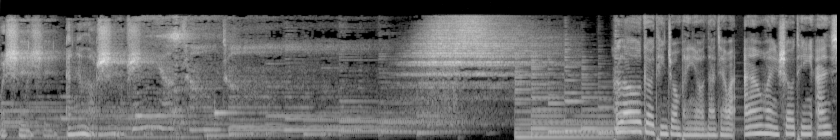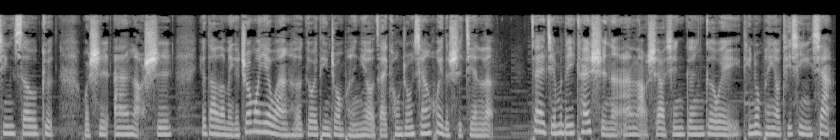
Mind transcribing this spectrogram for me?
我是安安老师。Hello，各位听众朋友，大家晚安，欢迎收听安心 So Good，我是安安老师。又到了每个周末夜晚和各位听众朋友在空中相会的时间了。在节目的一开始呢，安安老师要先跟各位听众朋友提醒一下。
